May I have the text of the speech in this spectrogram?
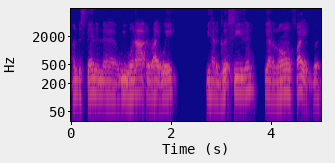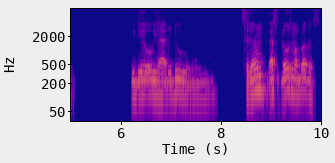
Understanding that we went out the right way. We had a good season. We had a long fight, but we did what we had to do. And to them, that's those my brothers.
